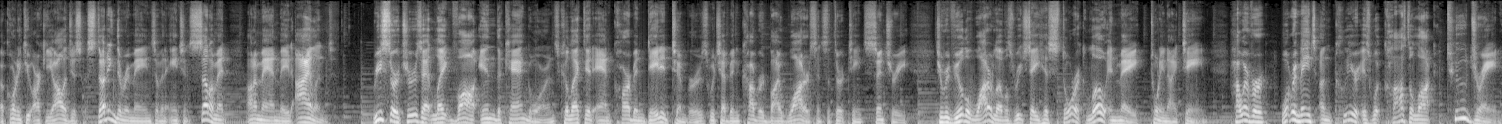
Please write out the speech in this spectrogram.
according to archaeologists studying the remains of an ancient settlement on a man-made island. Researchers at Lake Vaa in the Cairngorms collected and carbon-dated timbers which have been covered by water since the 13th century to reveal the water levels reached a historic low in May 2019. However, what remains unclear is what caused the loch to drain.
